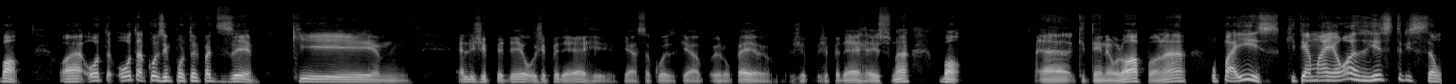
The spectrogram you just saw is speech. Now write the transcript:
Bom, eh, outra, outra coisa importante para dizer que LGPD ou GPDR, que é essa coisa que é europeia, GPDR, é isso, né? Bom, é, que tem na Europa, né? O país que tem a maior restrição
